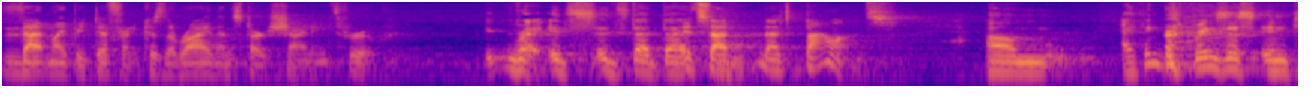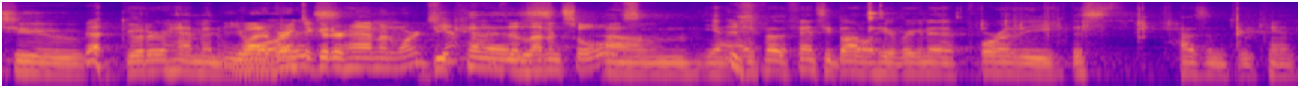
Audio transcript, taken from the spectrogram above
That might be different because the rye then starts shining through. Right. It's it's that that. It's that that's balance. Um, I think this brings us into Gooderham and You wanna bring to Worts, Gooderham and Worts? Yeah. Because The 11 souls? Um, yeah, I've got a fancy bottle here. We're gonna pour the. This hasn't. We can't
